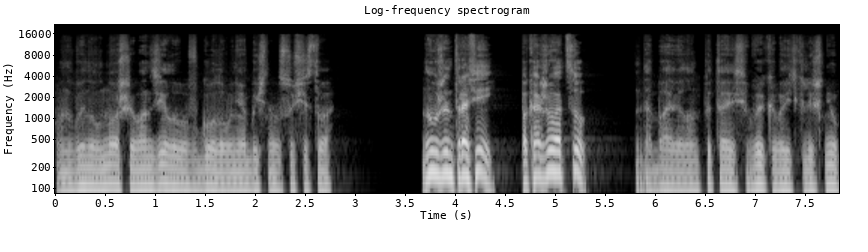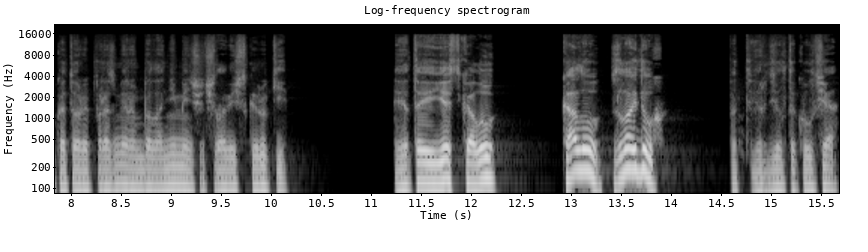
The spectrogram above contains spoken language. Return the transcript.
Он вынул нож и вонзил его в голову необычного существа. «Нужен трофей! Покажу отцу!» Добавил он, пытаясь выковырить клешню, которая по размерам была не меньше человеческой руки. «Это и есть Калу?» «Калу, злой дух!» — подтвердил Токулча.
